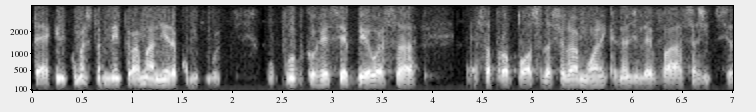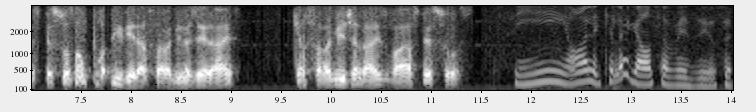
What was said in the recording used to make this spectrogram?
técnico, mas também pela maneira como o público recebeu essa, essa proposta da Filarmônica, né, de levar, se, gente, se, as pessoas não podem vir à Sala Minas Gerais, que a Sala Minas Gerais vá às pessoas. Sim, olha que legal saber disso.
